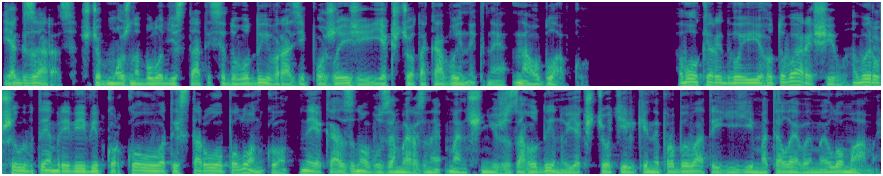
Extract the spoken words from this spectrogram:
як зараз, щоб можна було дістатися до води в разі пожежі, якщо така виникне на облавку. Вокер і двоє його товаришів вирушили в темряві відкорковувати стару ополонку, яка знову замерзне менш ніж за годину, якщо тільки не пробивати її металевими ломами.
